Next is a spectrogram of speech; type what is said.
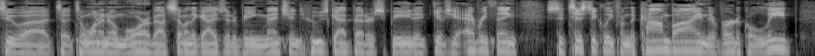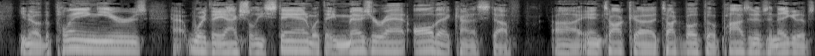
To, uh, to to want to know more about some of the guys that are being mentioned, who's got better speed? It gives you everything statistically from the combine, their vertical leap, you know, the playing years, where they actually stand, what they measure at, all that kind of stuff. Uh, and talk uh, talk about the positives and negatives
